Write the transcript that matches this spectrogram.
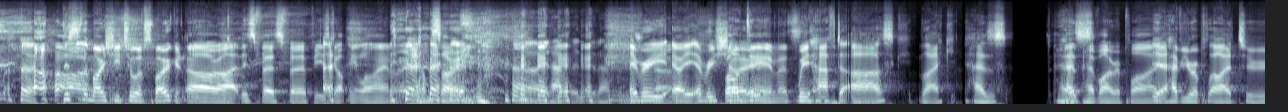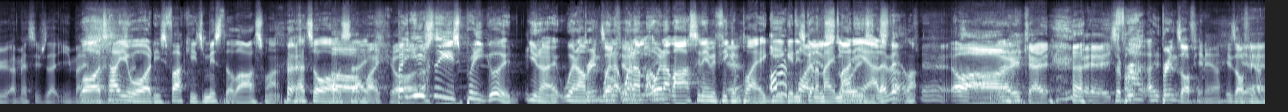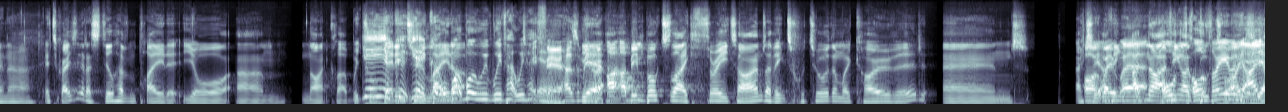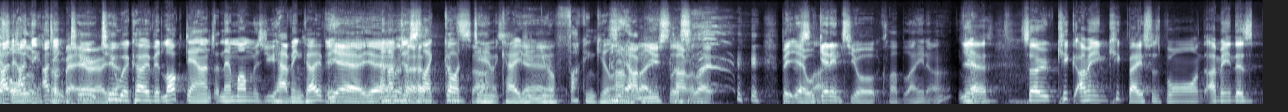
this is the most you two have spoken. All right, this first Furpy's got me lying already. I'm sorry. Oh, it happens. It happens. every uh, every show, Well, damn, that's- we have to ask like has Has, has have I replied? yeah have you replied to a message that you made? Well, I'll tell you what, he's fuck. He's missed the last one. That's all I'll Oh say. my God. But usually he's pretty good. You know, when I'm Brings when, off when I'm your- when I'm asking him if he can play a gig and he's going to make money out of it. like- yeah. Oh, okay. So Fuck, Bryn, Bryn's off here now. He's off yeah, you. no. It's crazy that I still haven't played at your um, nightclub, which yeah, we'll yeah, get good, into yeah. good. later. Well, well, we- we've had we've had Fair, it hasn't been. yeah, open I, that I've been long. booked like three times. I think tw- two of them were COVID, and actually, Oh, wait, I think, wait, I, no, I all, think I was all three. Were, twice. I, Yeah, I, I think I think two, about two yeah. were COVID lockdowns, and then one was you having COVID. Yeah, yeah. And I'm just like, God damn it, sucks. Cajun, Yeah. you're fucking killing Yeah, me. I'm relate. useless. Can't relate. But yeah, we'll like- get into your club later. Yeah. So kick. I mean, kick bass was born. I mean, there's.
